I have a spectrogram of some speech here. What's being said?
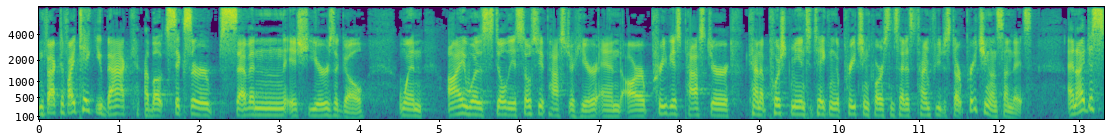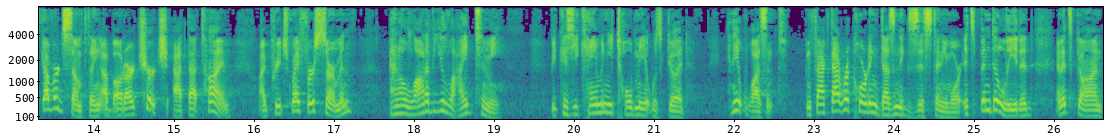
In fact, if I take you back about six or seven ish years ago, when I was still the associate pastor here, and our previous pastor kind of pushed me into taking a preaching course and said, It's time for you to start preaching on Sundays. And I discovered something about our church at that time. I preached my first sermon, and a lot of you lied to me because you came and you told me it was good, and it wasn't. In fact, that recording doesn't exist anymore. It's been deleted and it's gone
